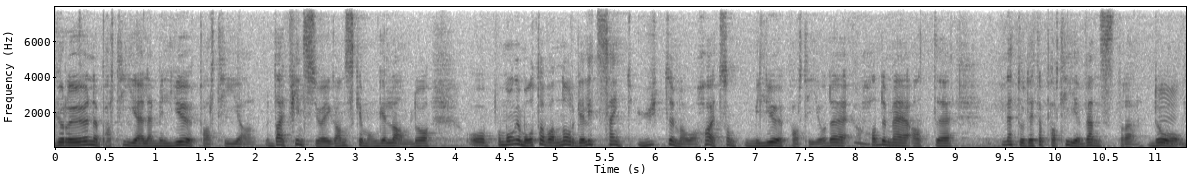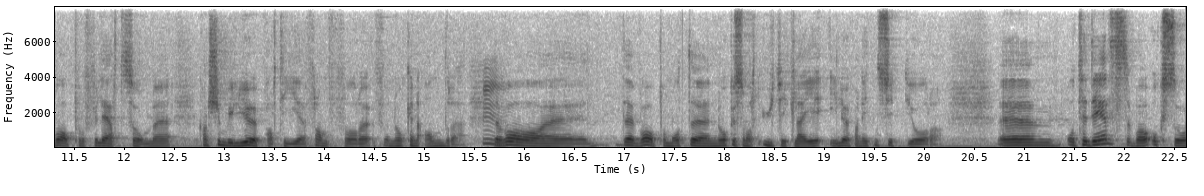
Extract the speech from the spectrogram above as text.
grønne partiene, eller miljøpartiene, de finnes jo i ganske mange land. Og, og på mange måter var Norge litt seint ute med å ha et sånt miljøparti. Og det hadde med at eh, nettopp dette partiet Venstre da var profilert som eh, kanskje miljøpartiet framfor for noen andre. Det, var, eh, det var på en måte noe som ble utvikla i, i løpet av 1970-åra. Um, og til dels var også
